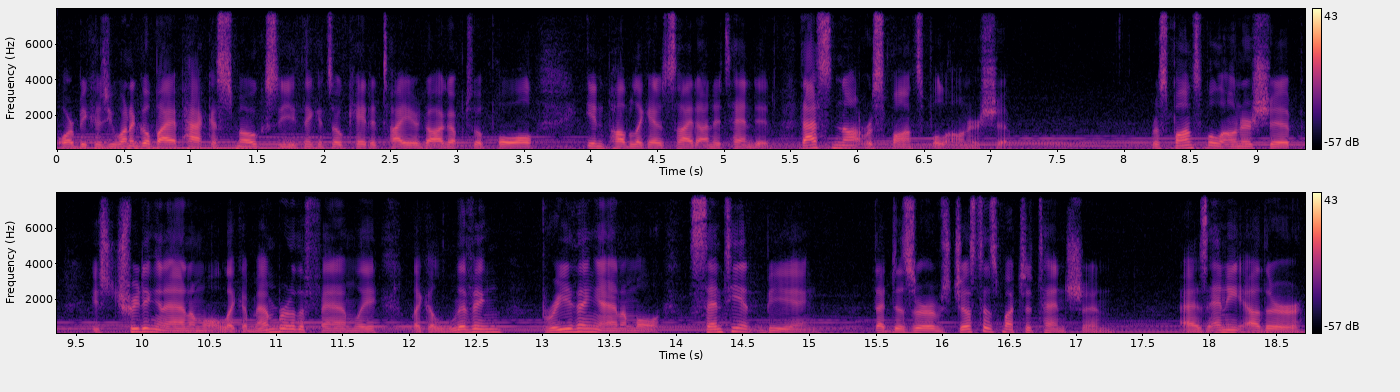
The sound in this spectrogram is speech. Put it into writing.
or because you want to go buy a pack of smokes so you think it's okay to tie your dog up to a pole in public outside unattended. That's not responsible ownership. Responsible ownership is treating an animal like a member of the family, like a living, breathing animal, sentient being that deserves just as much attention as any other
